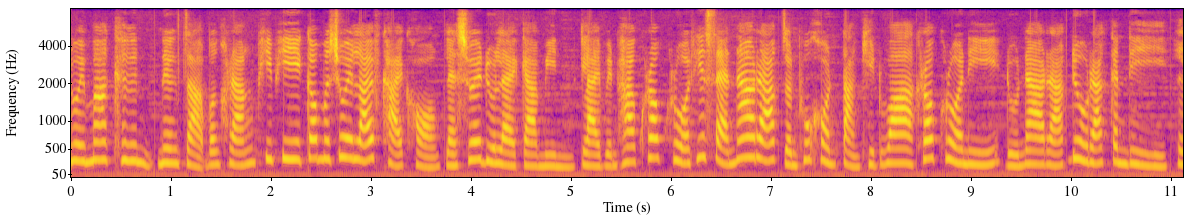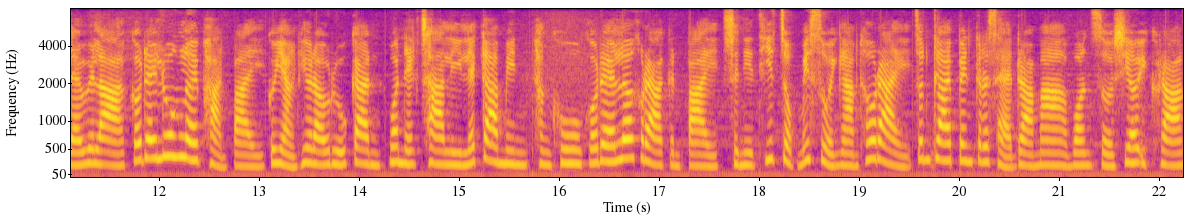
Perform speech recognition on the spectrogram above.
ด้วยมากขึ้น เนื่องจากบางครั้งพี่ๆก็มาช่วยไลฟ์ขายของ และช่วยดูแลกามิน กลายเป็นภาพครอบครัวที่แสนน่ารักจนผู้คนต่างคิดว่าครอบครัวนี้ดูน่ารักดูรักกันดี และเวลาก็ได้ล่วงเลยผ่านไป ก็อย่างที่เรารู้กันว่าเน็กชาลีและกามิน ทั้งคู่ก็ได้เลิกรากันไป ชนิดที่จบไม่สวยงามเท่าไหร่ จนกลายเป็นกระแสดราม่าบนโซเชียลอีกครั้ง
